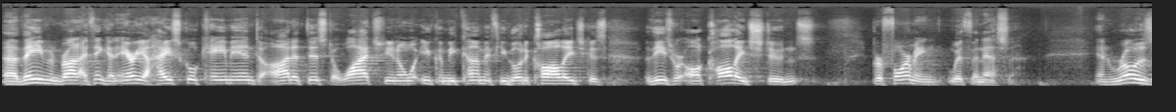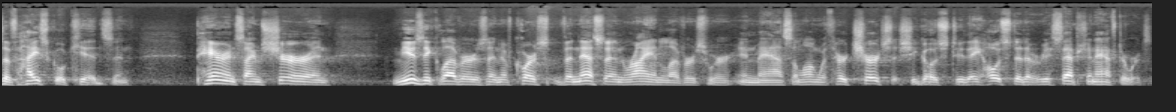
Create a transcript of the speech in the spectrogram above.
uh, they even brought, I think, an area high school came in to audit this, to watch, you know, what you can become if you go to college, because these were all college students performing with Vanessa. And rows of high school kids and parents, I'm sure, and music lovers, and of course, Vanessa and Ryan lovers were in Mass, along with her church that she goes to. They hosted a reception afterwards.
